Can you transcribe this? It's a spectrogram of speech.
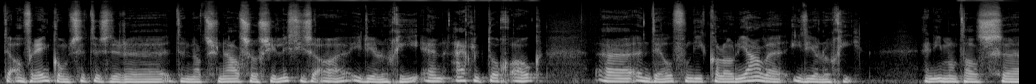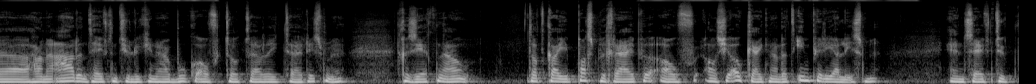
de overeenkomsten tussen de, de nationaal-socialistische ideologie en eigenlijk toch ook een deel van die koloniale ideologie. En iemand als uh, Hannah Arendt heeft natuurlijk in haar boek over totalitarisme gezegd: Nou, dat kan je pas begrijpen over, als je ook kijkt naar dat imperialisme. En ze heeft natuurlijk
